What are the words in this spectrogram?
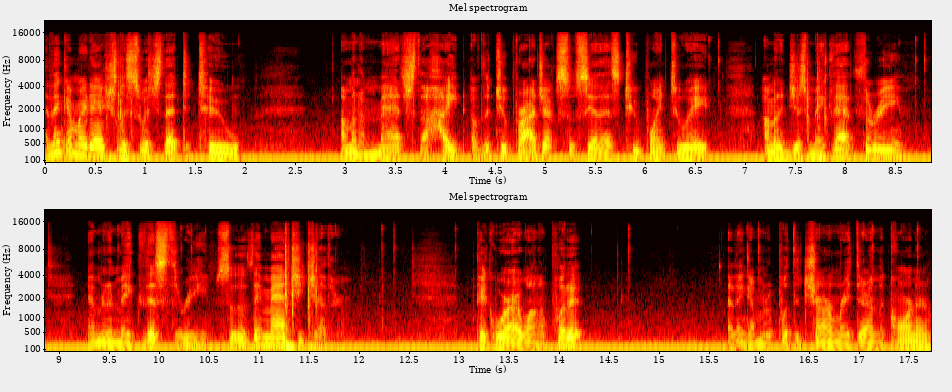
I think I might actually switch that to 2 I'm going to match the height of the two projects. So see how that's 2.28? I'm going to just make that 3. I'm going to make this 3 so that they match each other. Pick where I want to put it. I think I'm going to put the charm right there on the corner.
